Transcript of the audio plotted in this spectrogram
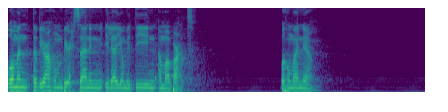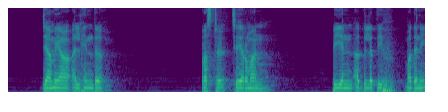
ومن تبعهم بإحسان إلى يوم الدين. أما بعد. ബഹുമാന്യ نعم جامعة الهند رست شيرمان P N Abdul Latheef Madani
